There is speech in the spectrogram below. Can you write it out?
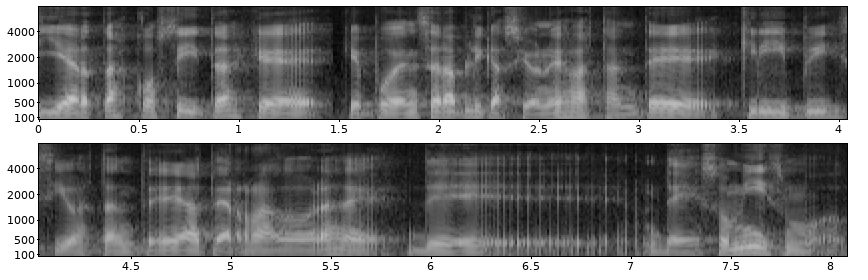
ciertas cositas que, que pueden ser aplicaciones bastante creepy y bastante aterradoras de, de, de eso mismo.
